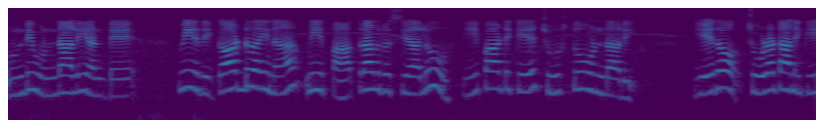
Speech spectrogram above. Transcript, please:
ఉండి ఉండాలి అంటే మీ రికార్డు అయిన మీ పాత్ర దృశ్యాలు ఈపాటికే చూస్తూ ఉండాలి. ఏదో చూడటానికి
